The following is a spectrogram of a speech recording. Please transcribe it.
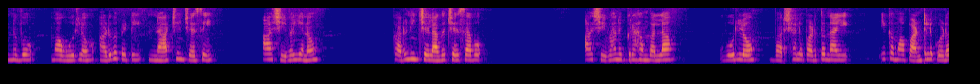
నువ్వు మా ఊర్లో అడుగుపెట్టి నాట్యం చేసి ఆ శివయ్యను కరుణించేలాగా చేశావు. ఆ శివానుగ్రహం వల్ల ఊర్లో వర్షాలు పడుతున్నాయి. ఇక మా పంటలు కూడా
